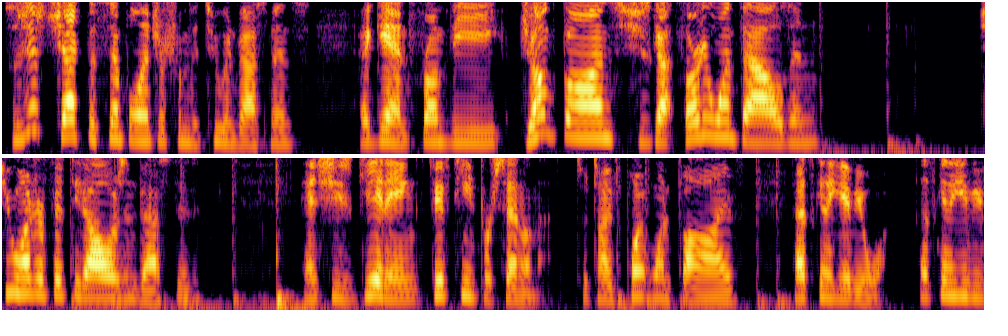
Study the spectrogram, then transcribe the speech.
So just check the simple interest from the two investments. Again, from the junk bonds, she's got $31,250 invested and she's getting 15% on that. So times 0.15, that's going to give you what? That's going to give you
